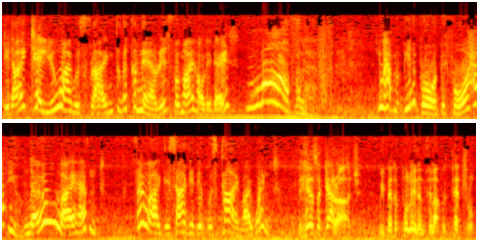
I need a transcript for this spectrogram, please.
Did I tell you I was flying to the Canaries for my holidays? Marvellous! You haven't been abroad before, have you? No, I haven't. So I decided it was time I went. Here's a garage. We'd better pull in and fill up with petrol.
